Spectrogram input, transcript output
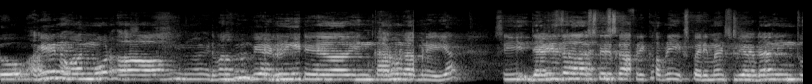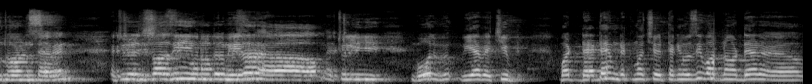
So again, one more uh, advancement we are doing it uh, in carbon-carbon area. See, that is the spacecraft recovery experiments we have done in 2007. Actually, this was the one of the major uh, actually goal we have achieved. But that time, that much uh, technology was not there. Uh,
